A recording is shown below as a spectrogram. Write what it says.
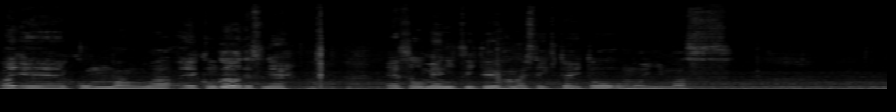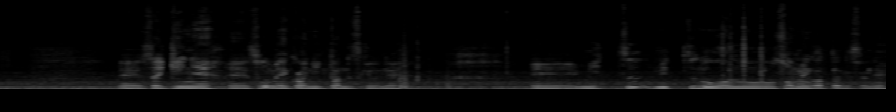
はい、えー、こんばんは、えー今回はですね、えーそうめんについて話していきたいと思います、えー最近ね、えーそうめん買いに行ったんですけどね、え3つ？3つの、あのそうめんがあったんですよね。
